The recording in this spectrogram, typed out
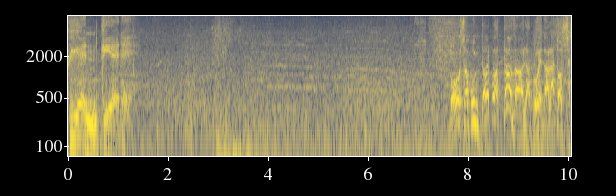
¿Quién quiere? Vos apuntáis patada a la rueda latosa.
